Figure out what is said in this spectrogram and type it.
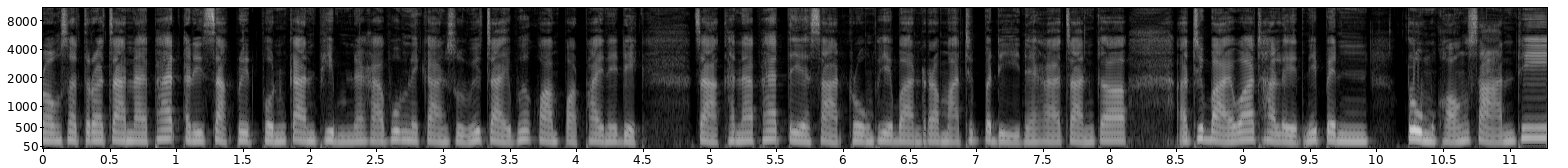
รองศาสตราจารย์นายแพทย์อดิศักดิ์ปริตผลการพิมพ์นะคะผู้อำนวยการศูนย์วิจัยเพื่อความปลอดภัยในเด็ก จากคณะแพทยศาสตร์โรงพยาบาลรามาธิบดีนะคะอาจารย์ก็อธิบายว่าทาเลตนี่เป็นกลุ่มของสารที่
